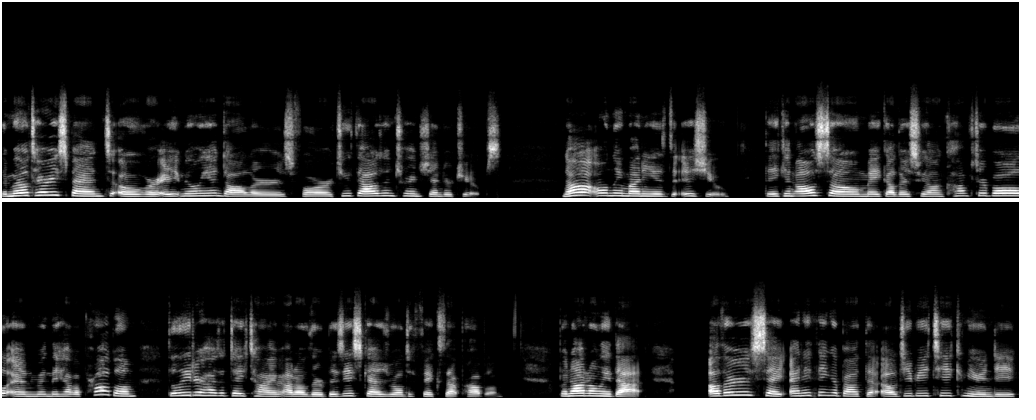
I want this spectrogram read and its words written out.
The military spent over $8 million for 2,000 transgender troops. Not only money is the issue, they can also make others feel uncomfortable, and when they have a problem, the leader has to take time out of their busy schedule to fix that problem. But not only that, others say anything about the LGBT community,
